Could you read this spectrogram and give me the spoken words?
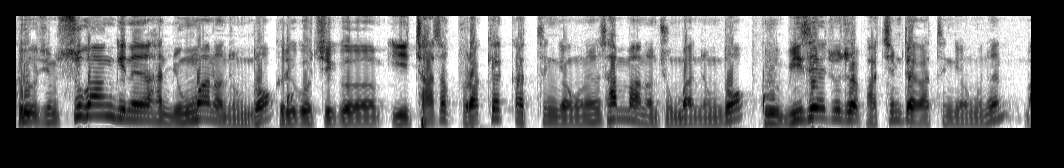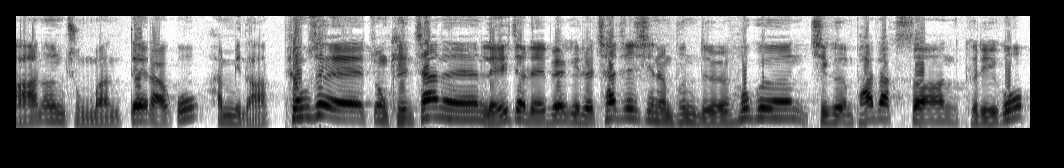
그리고 지금 수광기는 한 6만 원 정도 그리고 지금 이 자석 브라켓 같은 경우는 3만 원 중반 정도 그리고 미세 조절 받침대 같은 경우는 만 원 중반대라고 합니다. 평소에 좀 괜찮은 레이저 레벨기를 찾으시는 분들 혹은 지금 바닥선 그리고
